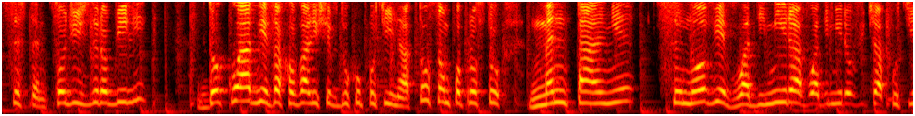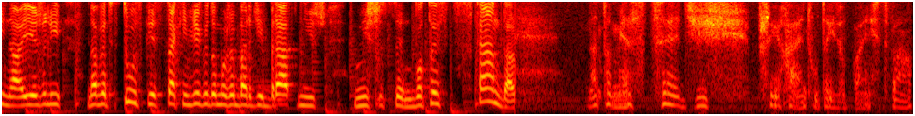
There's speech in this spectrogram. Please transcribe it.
system. Co dziś zrobili? Dokładnie zachowali się w duchu Putina. To są po prostu mentalnie synowie Władimira Władimirowicza Putina. Jeżeli nawet Tusk jest w takim wieku, to może bardziej brat niż, niż syn, bo to jest skandal. Natomiast e, dziś przyjechałem tutaj do Państwa,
